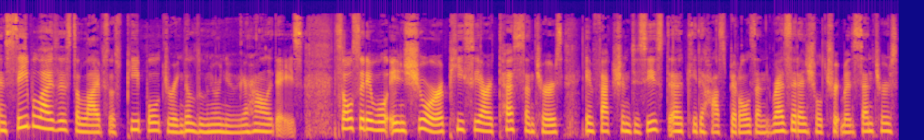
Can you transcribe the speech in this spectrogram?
and stabilizes the lives of people during the Lunar New Year holidays. Seoul City will ensure PCR test centers, infection disease dedicated hospitals, and residential treatment centers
